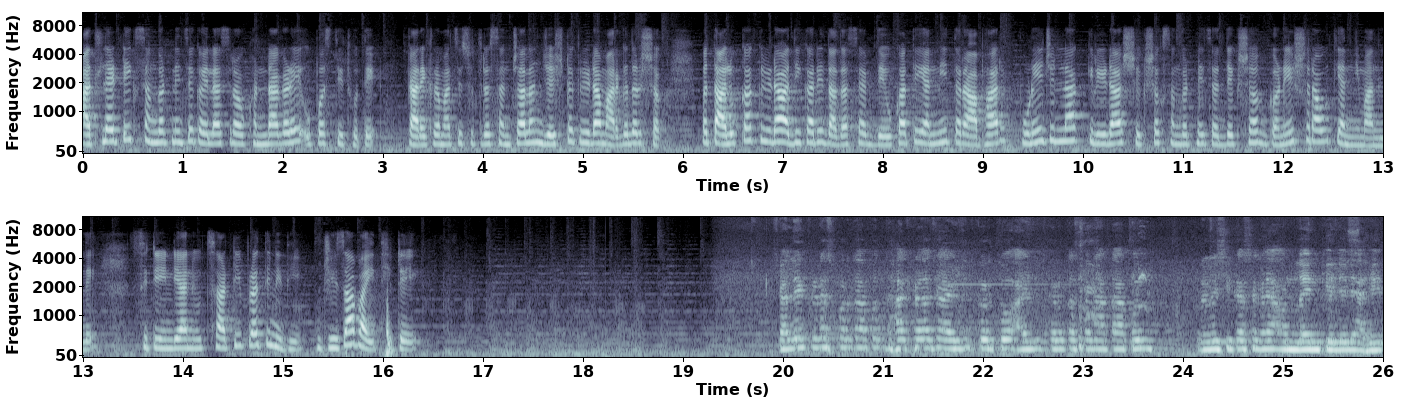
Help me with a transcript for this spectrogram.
ॲथलेटिक्स संघटनेचे कैलासराव खंडागळे उपस्थित होते. कार्यक्रमाचे सूत्रसंचालन ज्येष्ठ क्रीडा मार्गदर्शक व तालुका क्रीडा अधिकारी दादासाहेब देवकाते यांनी तर आभार. पुणे जिल्हा क्रीडा शिक्षक संघटनेचे अध्यक्ष गणेश राऊत यांनी मानले. सिटी इंडिया न्यूजसाठी प्रतिनिधी जिजाबाई थिटे. शालेय क्रीडा स्पर्धा आपण दहा खेळाचे आयोजित करतो. आयोजित करत असताना आता आपण प्रवेशिका सगळ्या ऑनलाईन केलेल्या आहेत.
